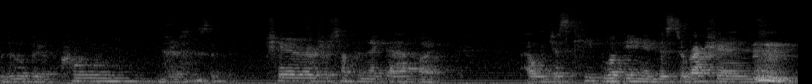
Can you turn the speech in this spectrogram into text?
a little bit of coon, there's some chairs or something like that, but I would just keep looking in this direction.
